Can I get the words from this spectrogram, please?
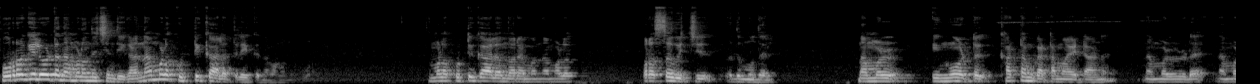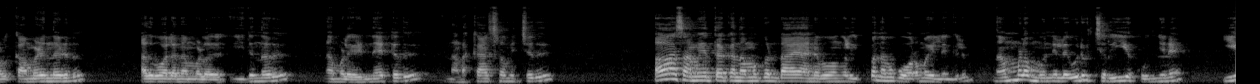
പുറകിലോട്ട് നമ്മളൊന്ന് ചിന്തിക്കണം. നമ്മളെ കുട്ടിക്കാലത്തിലേക്ക് നമ്മളൊന്ന് നമ്മളെ കുട്ടിക്കാലം എന്ന് പറയുമ്പോൾ നമ്മൾ പ്രസവിച്ച് ഇത് മുതൽ നമ്മൾ ഇങ്ങോട്ട് ഘട്ടം ഘട്ടമായിട്ടാണ് നമ്മളുടെ നമ്മൾ കമിഴ്ന്നരുത് അതുപോലെ നമ്മൾ ഇരുന്നത് നമ്മൾ എഴുന്നേറ്റത് നടക്കാൻ ശ്രമിച്ചത്. ആ സമയത്തൊക്കെ നമുക്കുണ്ടായ അനുഭവങ്ങൾ ഇപ്പം നമുക്ക് ഓർമ്മയില്ലെങ്കിലും നമ്മളെ മുന്നിൽ ഒരു ചെറിയ കുഞ്ഞിനെ ഈ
